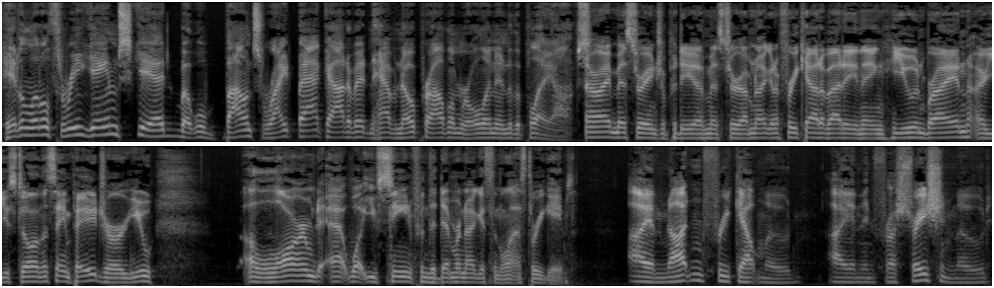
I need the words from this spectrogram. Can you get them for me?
hit a little three game skid but will bounce right back out of it and have no problem rolling into the playoffs. All right, Mr. Angel Padilla, Mr. I'm not going to freak out about anything. You and Brian, are you still on the same page, or are you alarmed at what you've seen from the Denver Nuggets in the last three games? I am not in freak out mode. I am in frustration mode.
